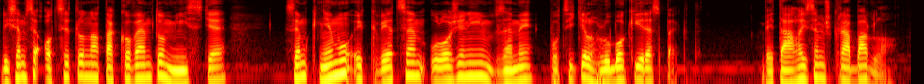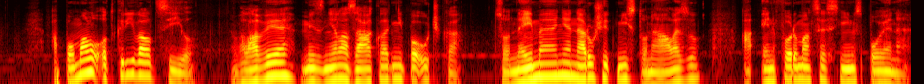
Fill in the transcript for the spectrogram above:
když jsem se ocitl na takovémto místě, jsem k němu i k věcem uloženým v zemi pocítil hluboký respekt. Vytáhl jsem škrabadlo a pomalu odkrýval cíl. V hlavě mi zněla základní poučka. Co nejméně narušit místo nálezu a informace s ním spojené.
